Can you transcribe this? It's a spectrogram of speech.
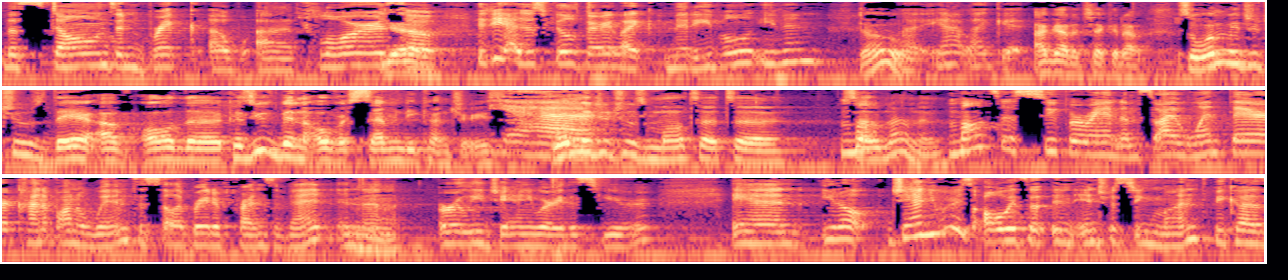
the stones and brick uh, uh, floors. So it, yeah, it just feels very like medieval even. Dope. But yeah, I like it. I gotta check it out. So, what made you choose there of all the? Because you've been to over seventy countries. Yeah. What made you choose Malta to settle down in? Malta's super random. So I went there kind of on a whim to celebrate a friend's event in Mm-hmm. the early January this year. And, you know, January is always a- an interesting month because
